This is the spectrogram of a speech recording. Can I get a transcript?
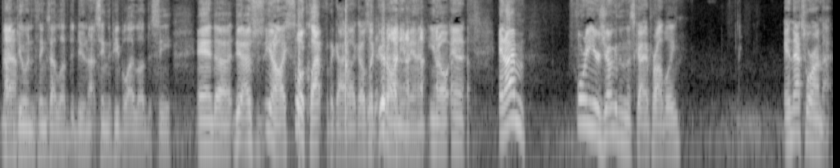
not Yeah. doing things I love to do, not seeing the people I love to see." And uh, dude, I was just, you know, I slow clap for the guy. Like I was like, "Good on you, man," you know, and and I'm 40 years younger than this guy probably, and that's where I'm at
